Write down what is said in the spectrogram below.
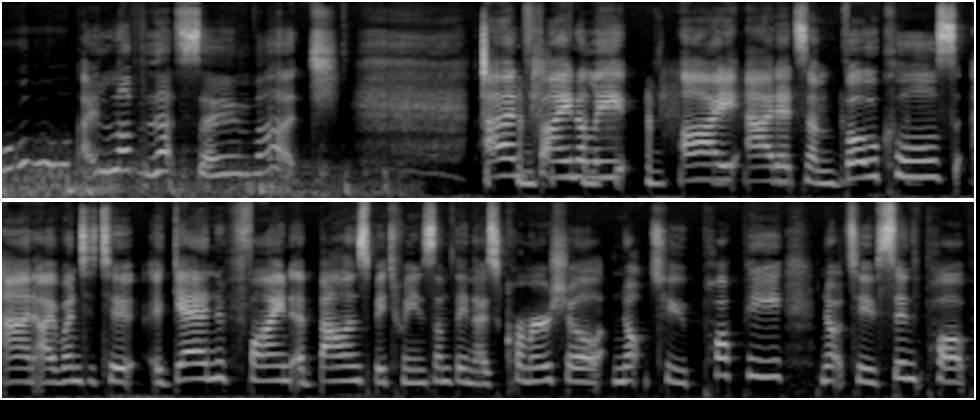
Ooh, I love that so much. And finally, I added some vocals and I wanted to again find a balance between something that's commercial, not too poppy, not too synth pop,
